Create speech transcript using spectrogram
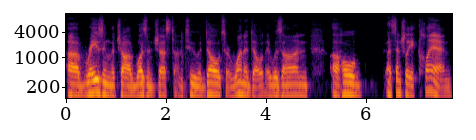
of raising the child wasn't just on two adults or one adult, it was on a whole, essentially a clan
